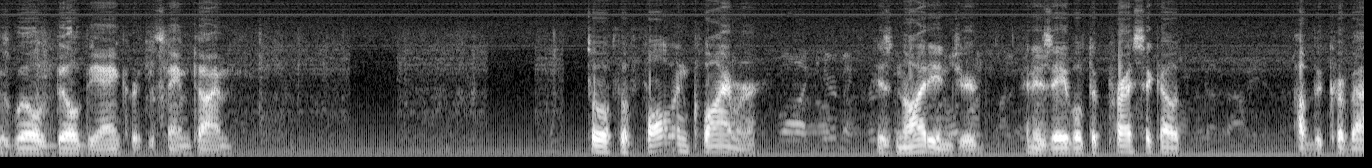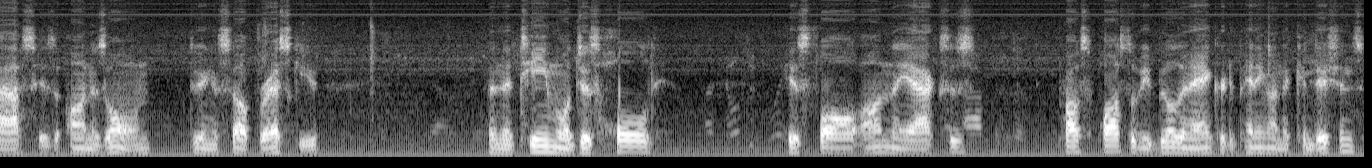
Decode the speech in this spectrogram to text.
as well as build the anchor at the same time. So if the fallen climber is not injured and is able to prusik out of the crevasse is on his own, doing a self-rescue, then the team will just hold his fall on the axes, possibly build an anchor depending on the conditions,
